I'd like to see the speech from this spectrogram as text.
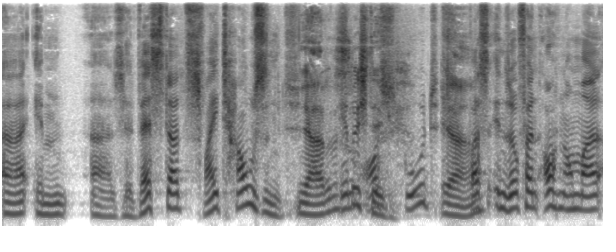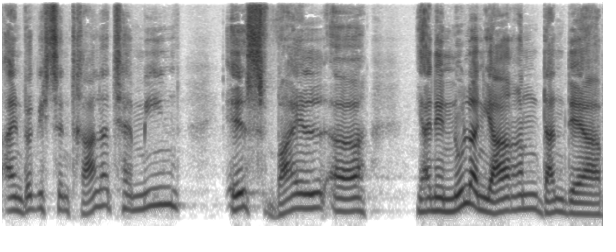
äh, im äh, Silvester 2000. Ja, das ist im richtig. Ostgut, ja. was insofern auch noch mal ein wirklich zentraler Termin ist, weil äh, ja in den Nullerjahren dann der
